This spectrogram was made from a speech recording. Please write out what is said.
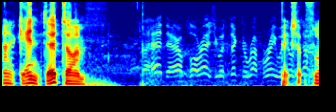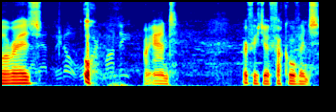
And again, third time. Picks up Flores. Oh, right hand. Referee's doing fuck all, Vince.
